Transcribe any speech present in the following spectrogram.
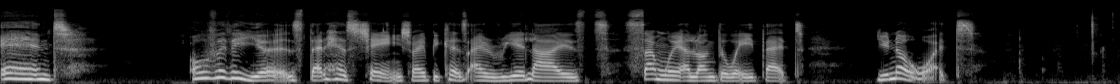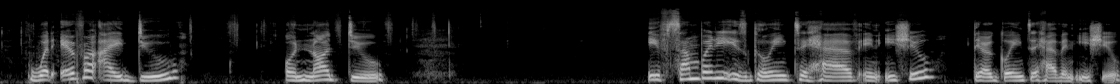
And over the years, that has changed, right? Because I realized somewhere along the way that, you know what? Whatever I do or not do, if somebody is going to have an issue, they are going to have an issue.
